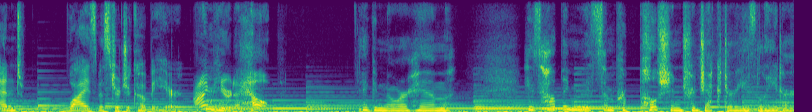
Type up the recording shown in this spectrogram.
And why is Mr. Jacobi here? I'm here to help. Ignore him. He's helping me with some propulsion trajectories later.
